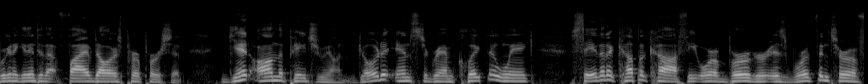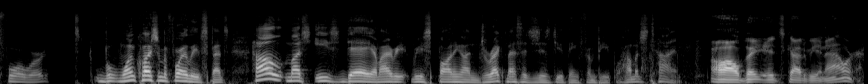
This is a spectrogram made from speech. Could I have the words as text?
we're going to get into that $5 per person. Get on the Patreon. Go to Instagram, click the link, say that a cup of coffee or a burger is worth Ventura Forward. But one question before I leave, Spence. How much each day am I re- responding on direct messages, do you think, from people? How much time? Oh, but it's got to be an hour.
